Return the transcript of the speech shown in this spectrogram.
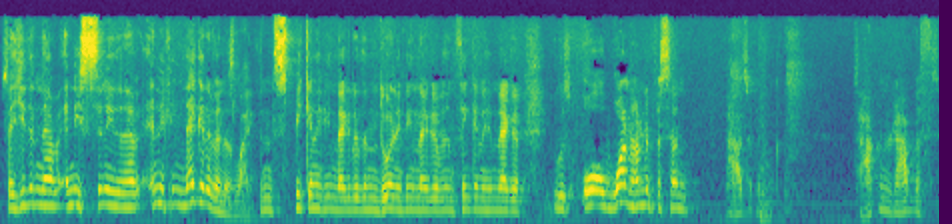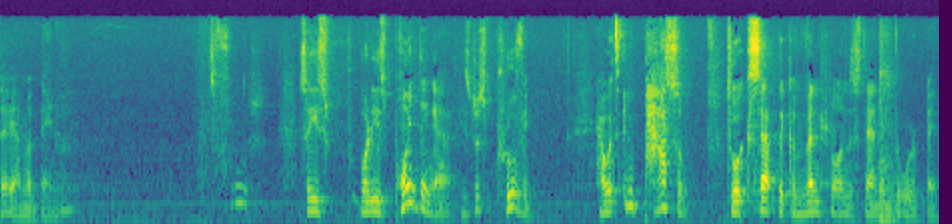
So he didn't have any sin, he didn't have anything negative in his life. Didn't speak anything negative, didn't do anything negative, didn't think anything negative. It was all 100% positive. So how can Rabbah say, I'm a Beinoni? It's foolish. So he's, what he's pointing at, he's just proving how it's impossible to accept the conventional understanding of the word Beinoni.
